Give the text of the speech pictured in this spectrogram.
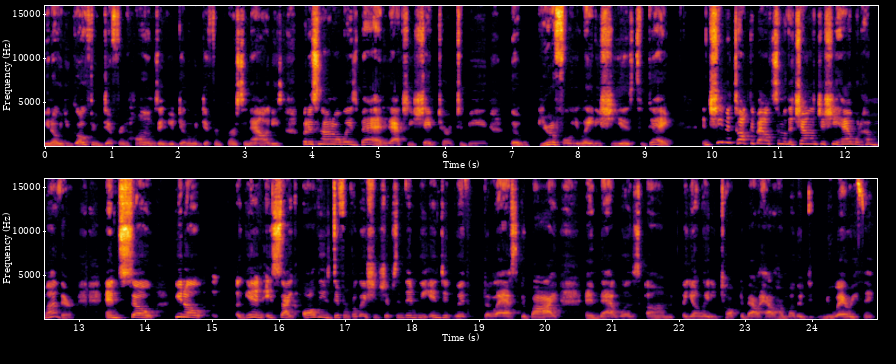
You know, you go through different homes and you're dealing with different personalities, but it's not always bad. It actually shaped her to be the beautiful lady she is today. And she even talked about some of the challenges she had with her mother. And so, you know, again, it's like all these different relationships. And then we ended with the last goodbye. And that was um, a young lady talked about how her mother knew everything.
